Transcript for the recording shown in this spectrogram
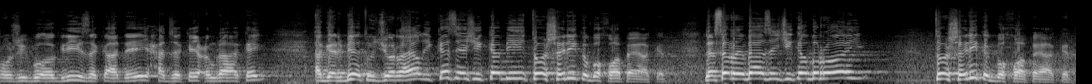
ڕۆژی بۆ ئەگری زەکادەی حەجەکەی عمراکەی ئەگەر بێت و جۆڕایڵی کەسێکی کەبی تۆ شەریکە بۆ خواپیا کرد لەسەر ڕێبازێکی کە بڕۆی تۆ شەریکت بۆ خواپیا کرد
